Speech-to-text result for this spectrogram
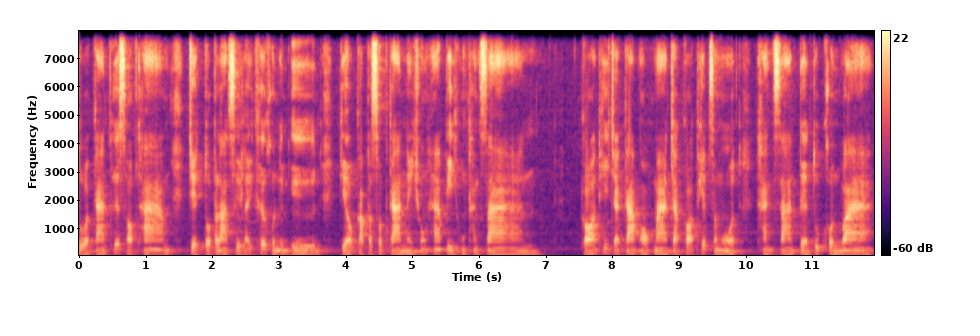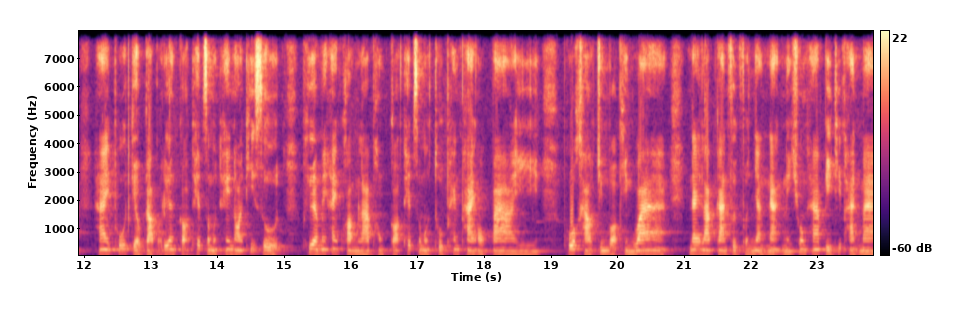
ตัวการเพื่อสอบถามเจ็ดตัวประหลาดสื่อไหลเคอร์คนอื่นๆ เกี่ยวกับประสบการณ์ในช่วง 5 ปีของถังซานก่อนที่จะกลับออกมาจากเกาะเทพสมุทรถังซานเตือนทุกคนว่า ให้พูดเกี่ยวกับเรื่องเกาะเทพสมุทรให้น้อยที่สุด เพื่อไม่ให้ความลับของเกาะเทพสมุทรถูกแพร่งพายออกไป พวกเขาจึงบอกเพียงว่า ได้รับการฝึกฝนอย่างหนักในช่วง 5 ปีที่ผ่านมา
